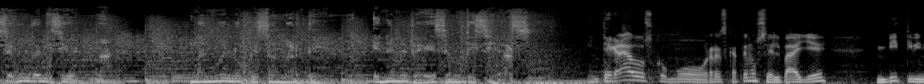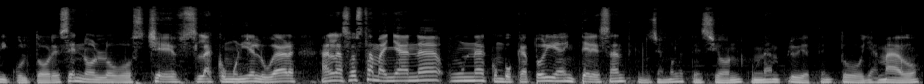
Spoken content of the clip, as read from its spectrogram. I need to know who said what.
Speaker 1: Segunda emisión. Manuel López San Martín, en MBS Noticias.
Speaker 2: Integrados como Rescatemos el Valle, vitivinicultores, enólogos, chefs, la comunidad del lugar, han lanzado esta mañana una convocatoria interesante que nos llamó la atención, un amplio y atento llamado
